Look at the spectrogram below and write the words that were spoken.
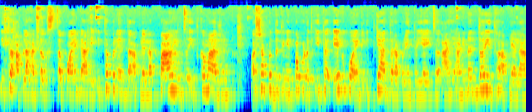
इथं आपला हा टक्सचा पॉइंट आहे इथपर्यंत आपल्याला पाव इंच इतकं मार्जिन अशा पद्धतीने पकडत इथं एक पॉइंट इतक्या अंतरापर्यंत यायचं आहे आणि नंतर इथं आपल्याला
